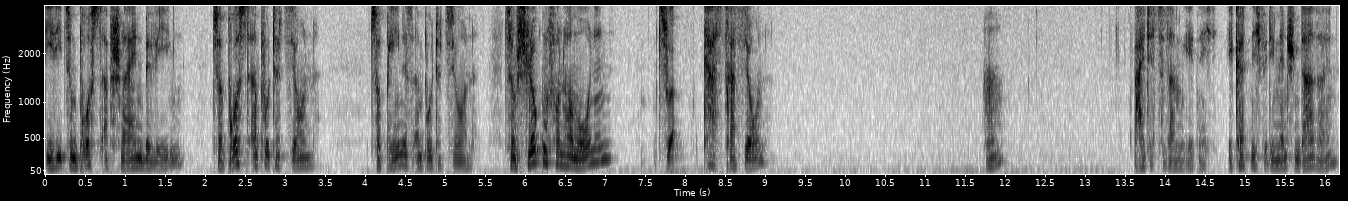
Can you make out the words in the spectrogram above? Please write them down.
die sie zum Brustabschneiden bewegen, zur Brustamputation, zur Penisamputation, zum Schlucken von Hormonen, zur Kastration? Hm? Beides zusammen geht nicht. Ihr könnt nicht für die Menschen da sein,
